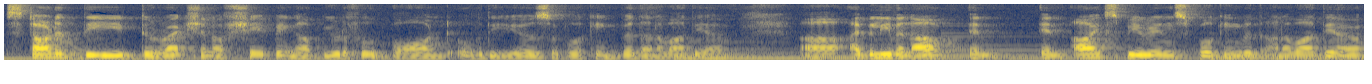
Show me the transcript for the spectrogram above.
started the direction of shaping our beautiful bond over the years of working with Anavadya. Uh, I believe in our in in our experience working with Anavadya,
